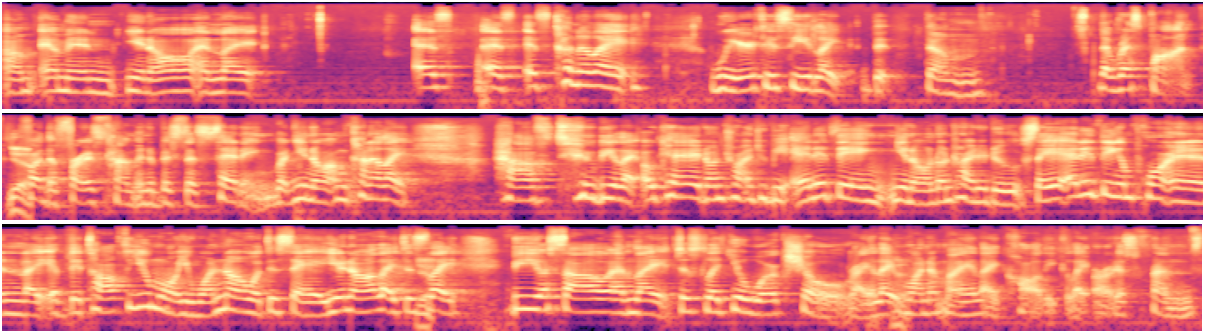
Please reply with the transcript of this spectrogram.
I'm Emon. You know, and like it's it's it's kind of like weird to see like the the. Um, the response Yeah. for the first time in a business setting. But you know, I'm kind of like have to be like, okay, don't try to be anything, you know, don't try to do say anything important. Like if they talk to you more, you want to know what to say, you know, like just Yeah. like be yourself and like just let your work show, right? Like Yeah. one of my like colleague, like artist friends,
